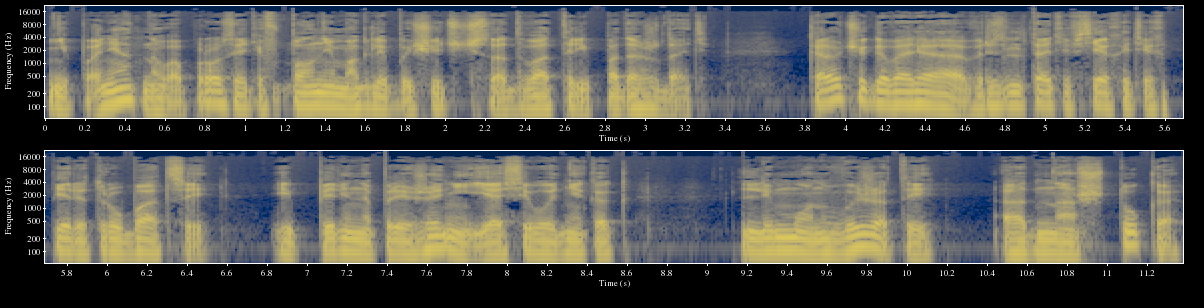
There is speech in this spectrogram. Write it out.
непонятно, вопросы эти вполне могли бы еще часа два-три подождать. Короче говоря, в результате всех этих перетрубаций и перенапряжений я сегодня как лимон выжатый, одна штука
